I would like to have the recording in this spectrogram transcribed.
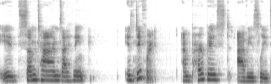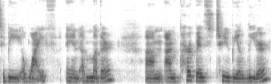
it sometimes I think is different. I'm purposed, obviously, to be a wife and a mother. Um, I'm purposed to be a leader.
